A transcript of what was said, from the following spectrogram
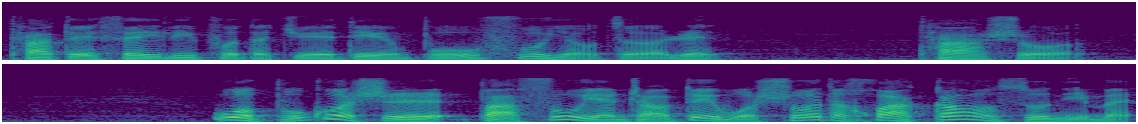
他对菲利普的决定不负有责任。他说：“我不过是把副院长对我说的话告诉你们。”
